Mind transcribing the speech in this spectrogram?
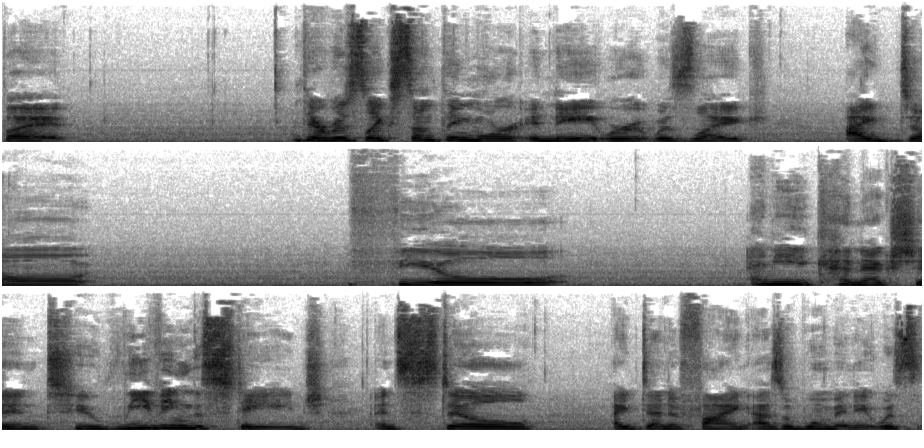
but there was like something more innate where it was like I don't feel any connection to leaving the stage and still identifying as a woman. It was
